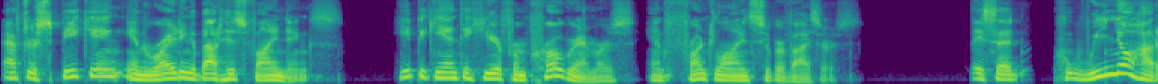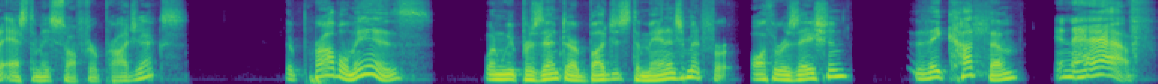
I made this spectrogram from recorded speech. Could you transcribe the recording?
After speaking and writing about his findings, he began to hear from programmers and frontline supervisors. They said, We know how to estimate software projects. The problem is, when we present our budgets to management for authorization, they cut them in half.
